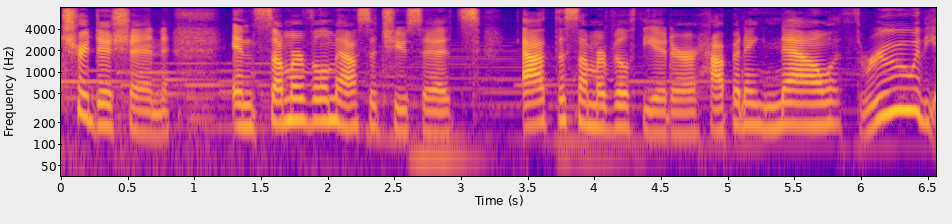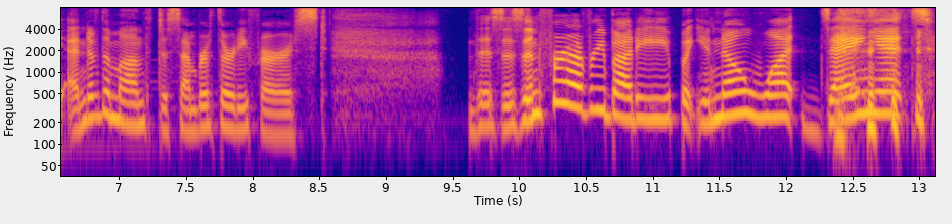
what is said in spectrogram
tradition in Somerville, Massachusetts, at the Somerville Theater, happening now through the end of the month, December 31st. This isn't for everybody, but you know what? Dang it.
